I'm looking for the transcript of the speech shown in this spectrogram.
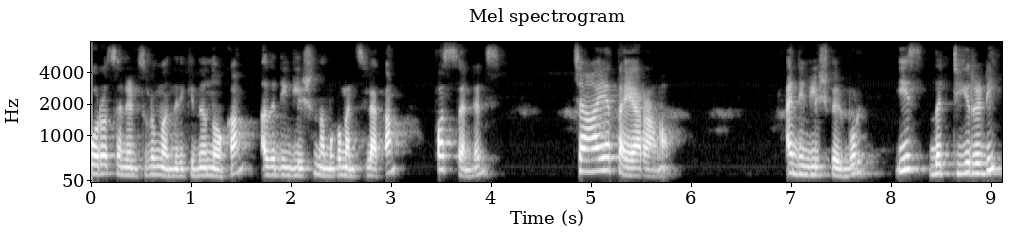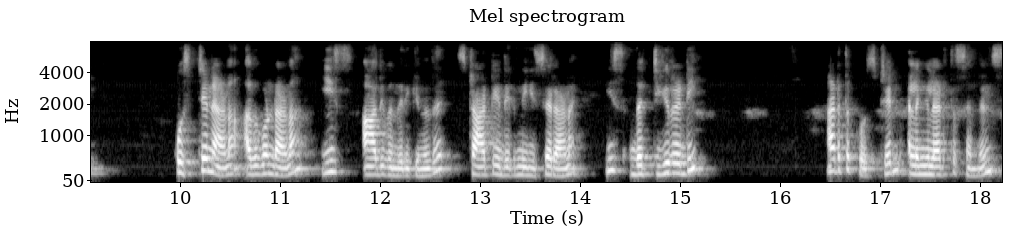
ഓരോ സെന്റൻസുകളും വന്നിരിക്കുന്നത് നോക്കാം. അതിന്റെ ഇംഗ്ലീഷ് നമുക്ക് മനസ്സിലാക്കാം. ഫസ്റ്റ് സെന്റൻസ് ചായ തയ്യാറാണോ? അതിന്റെ ഇംഗ്ലീഷ് വരുമ്പോൾ is the tea ready question ആണ്. അതുകൊണ്ടാണ് ഈസ് ആദ്യം വന്നിരിക്കുന്നത്. സ്റ്റാർട്ട് ചെയ്തിരിക്കുന്ന ഈസറാണ് ഈസ് ദ ടീ റെഡി അടുത്ത ക്വസ്റ്റ്യൻ അല്ലെങ്കിൽ അടുത്ത സെന്റൻസ്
